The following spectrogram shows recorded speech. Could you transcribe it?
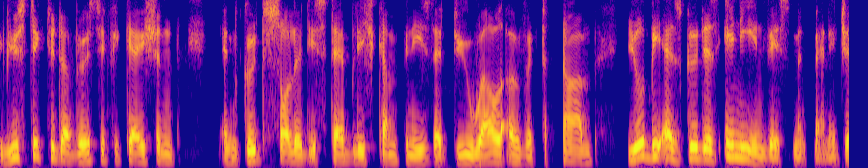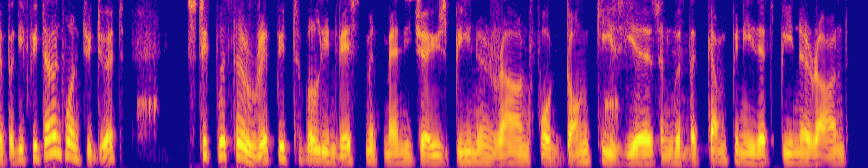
If you stick to diversification and good, solid, established companies that do well over time, you'll be as good as any investment manager. But if you don't want to do it, stick with a reputable investment manager who's been around for donkey's years and with hmm. a company that's been around,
